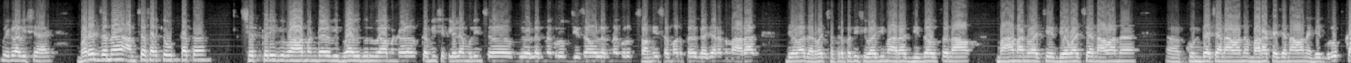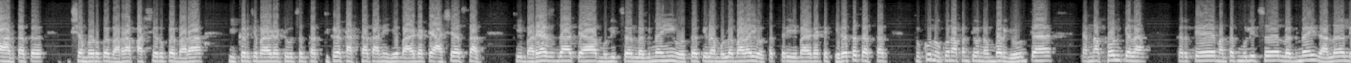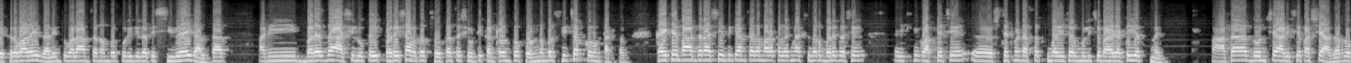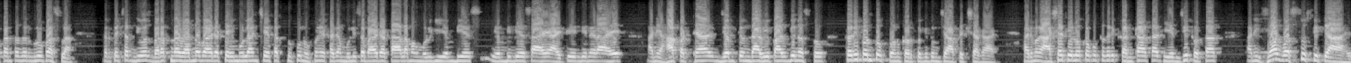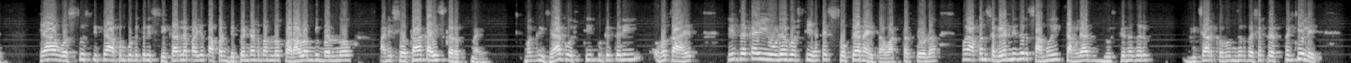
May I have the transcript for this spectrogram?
वेगळा विषय आहे. बरेच जण आमच्यासारखे उठतात. शेतकरी विवाह मंडळ विधवा विधुर विवाह मंडळ कमी शिकलेल्या मुलींचं लग्न ग्रुप जिजाऊ लग्न ग्रुप स्वामी समर्थ गजानन महाराज देवा धर्म छत्रपती शिवाजी महाराज जिजाऊचं नाव महामानवाचे देवाच्या नावानं कुंड्याच्या नावानं मराठ्याच्या नावानं हे ग्रुप काढतात. शंभर रुपये भरा पाचशे रुपये भरा इकडचे बायोडाटे उचलतात तिकडे टाकतात आणि हे बायोडाटे असे असतात की बऱ्याचदा त्या मुलीचं लग्नही होतं तिला मुलं बाळही होतात तरी ही बायोडाटे फिरतच असतात. चुकून हुकून आपण तो नंबर घेऊन त्या त्यांना फोन केला. तर ते म्हणतात मुलीचं लग्नही झालं लेकरबाळही झाली तुम्हाला आमचा नंबर कोणी दिला ते शिव्याही घालतात. आणि बऱ्याचदा अशी लोकही परेशान होतात स्वतःचा शेवटी कंटाळून तो फोन नंबर स्विच अप करून टाकतात. काही काही बाद जर अशी येते की आमच्या मराठा लग्न अक्षर बरेच असे एक एक वाक्याचे स्टेटमेंट असतात की बा याच्यावर मुलीचे बायोडाटे येत नाहीत. आता दोनशे अडीचशे पाचशे हजार लोकांचा जर ग्रुप असला तर त्याच्यात दिवसभरात नव्याण्णव बायोडाटा हे मुलांचे येतात. चुकून हुकून एखाद्या मुलीचा बायोडाटा आला मग मुलगी एमबीएस एमबीबीएस आहे आय टी इंजिनियर आहे आणि हा पठ्ठ्या जेमतेम दहावी पास बी नसतो तरी पण तो फोन करतो की तुमची अपेक्षा काय? आणि मग अशा ते लोक कुठेतरी कंटाळतात एक्झिट होतात आणि ह्या वस्तुस्थिती आहेत. ह्या वस्तुस्थिती आपण कुठेतरी स्वीकारल्या पाहिजेत. आपण डिपेंडंट बनलो परावलंबी बनलो आणि स्वतः काहीच करत नाही. मग ह्या गोष्टी कुठेतरी होत आहेत. हे जर काही एवढ्या गोष्टी ह्या काही सोप्या नाहीत वाटतात तेवढं. मग आपण सगळ्यांनी जर सामूहिक चांगल्या दृष्टीनं जर विचार करून जर तसे प्रयत्न केले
